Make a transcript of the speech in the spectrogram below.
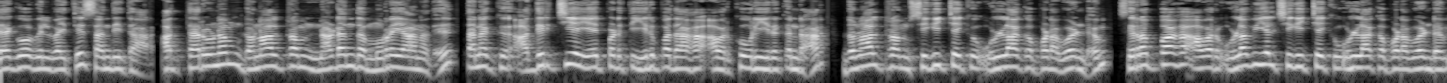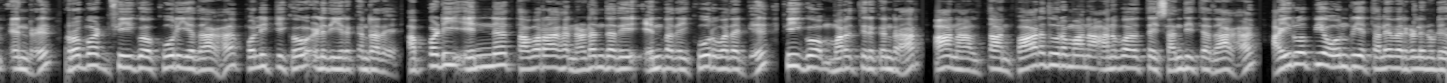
லெகோவில் வைத்து சந்தித்தார். தெரிவித்தார் அத்தருணம் டொனால்ட் ட்ரம்ப் நடந்த முறையானது தனக்கு அதிர்ச்சியை ஏற்படுத்தி இருப்பதாக அவர் கூறியிருக்கின்றார். டொனால்ட் ட்ரம்ப் சிகிச்சைக்கு உள்ளாக்கப்பட வேண்டும். சிறப்பாக அவர் உளவியல் சிகிச்சைக்கு உள்ளாக்கப்பட வேண்டும் என்று ரோபர்ட் ஃபீகோ கூறியதாக பொலிட்டிகோ எழுதியிருக்கின்றது. அப்படி என்ன தவறாக நடந்தது என்பதை கூறுவதற்கு ஃபீகோ மறுத்திருக்கின்றார். ஆனால் தான் பாரதூரமான அனுபவத்தை சந்தித்ததாக ஐரோப்பிய ஒன்றிய தலைவர்களினுடைய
